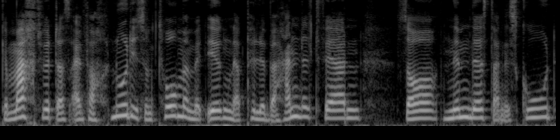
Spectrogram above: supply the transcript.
gemacht wird, dass einfach nur die Symptome mit irgendeiner Pille behandelt werden so, nimm das, dann ist gut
